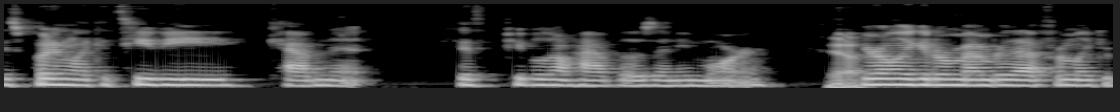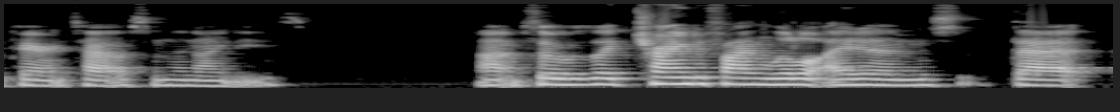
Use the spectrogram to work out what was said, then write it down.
is putting like a TV cabinet because people don't have those anymore. Yeah. You're only going to remember that from like your parents' house in the 90s. Um, so like trying to find little items that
